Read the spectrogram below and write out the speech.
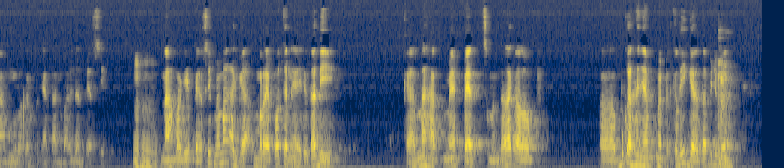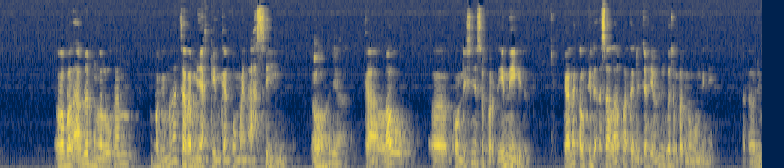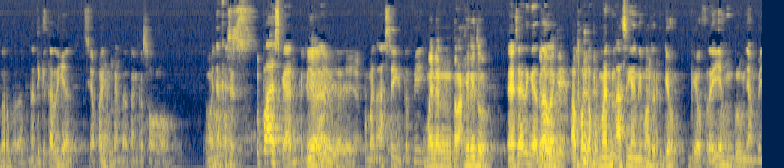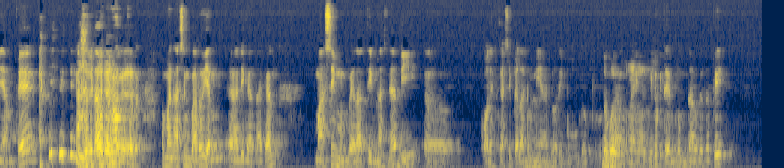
mengeluarkan pernyataan Bali dan Persib Mhm. Nah bagi Persib memang agak merepotkan ya itu tadi karena hak mepet. Sementara kalau eh, bukan hanya mepet ke liga tapi juga Robert Abel mengeluhkan bagaimana cara meyakinkan pemain asing Oh iya. kalau eh, kondisinya seperti ini gitu. Karena kalau tidak salah Pak Teddy Cahyono juga sempat ngomong gini atau juga Robert Abel. Nanti kita lihat siapa yang Mhm. akan datang ke Solo. Oh. Maunya kasih surprise kan, Iya, kejutan iya, iya, iya, iya. pemain asing. Tapi Pemain yang terakhir itu. Eh saya nggak tahu lagi. apakah pemain asing yang dimaksud itu Geo- Geoffrey yang belum nyampe-nyampe Iya, atau iya, memang iya. pe- pemain asing baru yang eh, dikatakan masih membela timnasnya di eh, kualifikasi Piala Dunia 2022. Dua. Nah itu, itu kita belum tahu, tetapi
